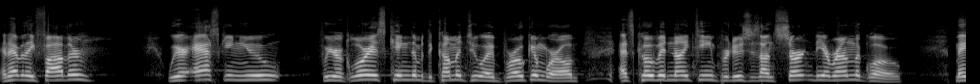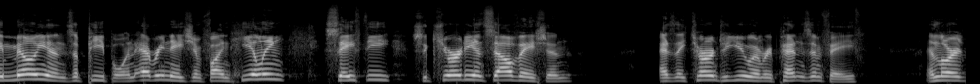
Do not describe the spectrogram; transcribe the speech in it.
And Heavenly Father, we are asking you for your glorious kingdom to come into a broken world as COVID 19 produces uncertainty around the globe. May millions of people in every nation find healing, safety, security, and salvation as they turn to you in repentance and faith. And Lord,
